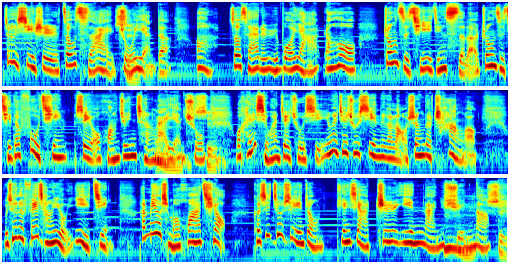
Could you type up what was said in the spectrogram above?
这个戏是周慈爱主演的啊周慈爱的俞伯牙，然后。钟子期已经死了，钟子期的父亲是由黄君成来演出。嗯、我很喜欢这出戏，因为这出戏那个老生的唱哦，我觉得非常有意境，还没有什么花俏，可是就是一种天下知音难寻呐、啊。嗯、是，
